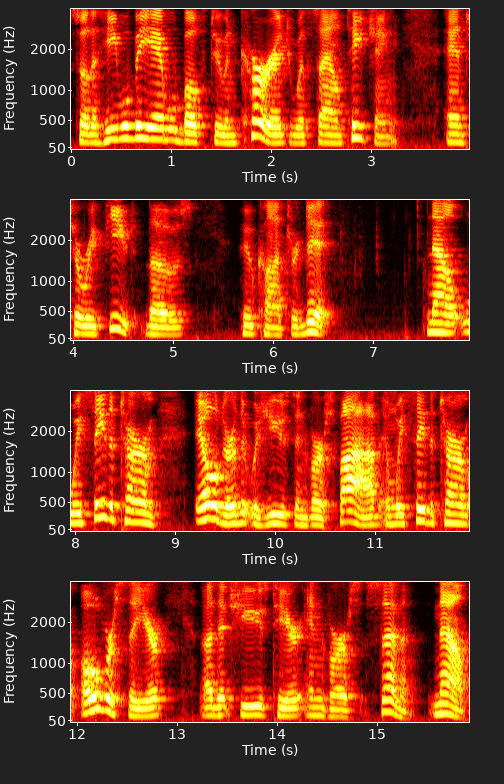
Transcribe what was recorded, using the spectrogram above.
so that he will be able both to encourage with sound teaching and to refute those who contradict. Now, we see the term elder that was used in verse 5, and we see the term overseer uh, that's used here in verse 7. Now,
